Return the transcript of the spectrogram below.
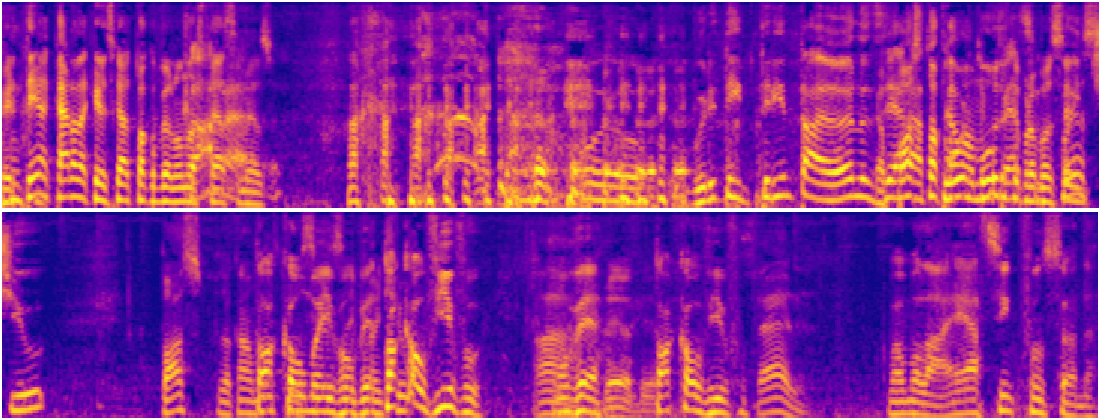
Ele tem a cara daqueles caras que tocam violão nas festas mesmo. Meu, O Guri tem 30 anos Eu e posso tocar uma de música peça pra vocês? Infantil. Posso tocar uma Toca música uma aí, vamos ver. infantil? Toca ao vivo. vamos ver. Toca ao vivo. Sério? Vamos lá, é assim que funciona.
